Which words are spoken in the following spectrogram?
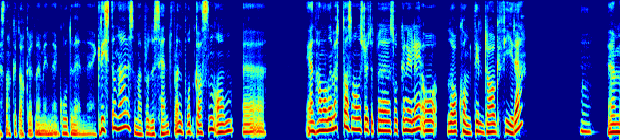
jeg snakket akkurat med min gode venn Christian her, som er produsent for denne podkasten, om eh, en han hadde møtt, da, som hadde sluttet med sukker nylig, og da kom til dag fire. Mm. Um,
